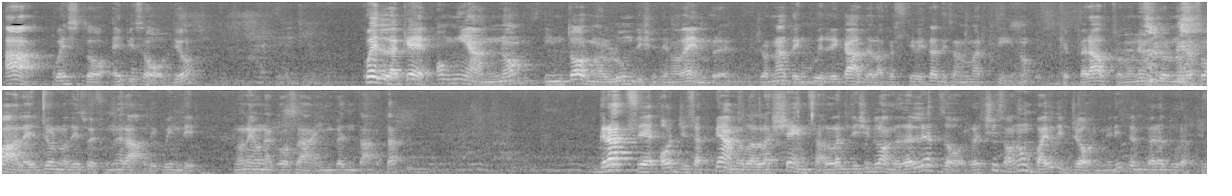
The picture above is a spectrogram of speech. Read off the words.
a questo episodio quella che ogni anno, intorno all'11 di novembre, giornata in cui ricade la festività di San Martino, che peraltro non è un giorno casuale, è il giorno dei suoi funerali, quindi non è una cosa inventata, grazie, oggi sappiamo dalla scienza, all'anticiclone delle Azzorre, ci sono un paio di giorni di temperatura più,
